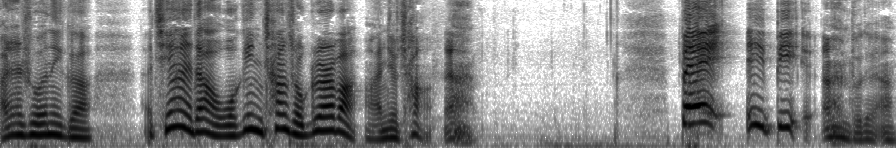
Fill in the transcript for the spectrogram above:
完了说那个亲爱的，我给你唱首歌吧，完就唱，啊、baby，嗯，不对啊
